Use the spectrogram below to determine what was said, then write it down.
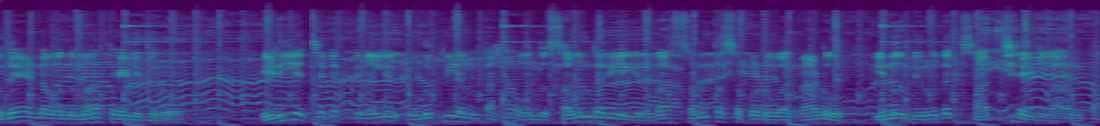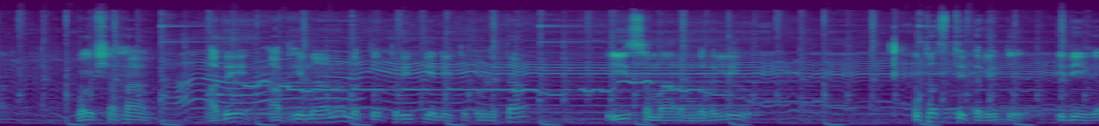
ಉದಯಣ್ಣ ಒಂದು ಮಾತು ಹೇಳಿದರು, ಇಡೀ ಜಗತ್ತಿನಲ್ಲಿ ಉಡುಪಿಯಂತಹ ಒಂದು ಸೌಂದರ್ಯ ಇರುವ ಸಂತಸ ಕೊಡುವ ನಾಡು ಇನ್ನೊಂದಿರುವುದಕ್ಕೆ ಸಾಧ್ಯ ಇಲ್ಲ ಅಂತ. ಬಹುಶಃ ಅದೇ ಅಭಿಮಾನ ಮತ್ತು ಪ್ರೀತಿಯನ್ನು ಇಟ್ಟುಕೊಳ್ಳುತ್ತಾ ಈ ಸಮಾರಂಭದಲ್ಲಿ ಉಪಸ್ಥಿತರಿದ್ದು ಇದೀಗ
